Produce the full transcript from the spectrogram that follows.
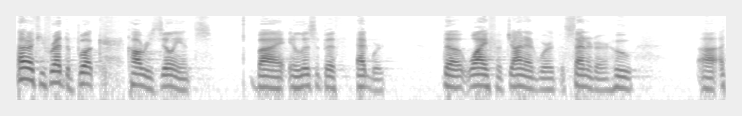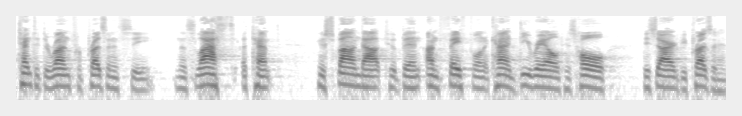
I don't know if you've read the book called Resilience by Elizabeth Edward, the wife of John Edward, the senator who uh, attempted to run for presidency. In this last attempt, he was found out to have been unfaithful, and it kind of derailed his whole desire to be president.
